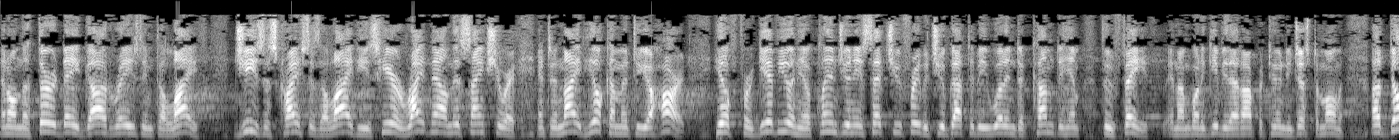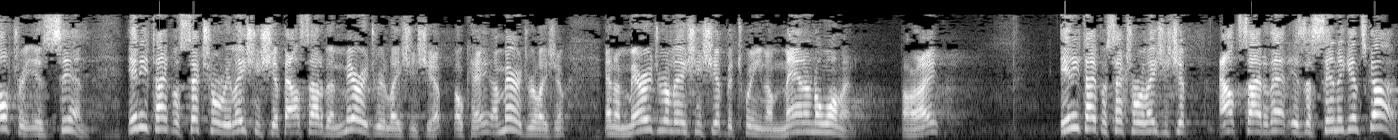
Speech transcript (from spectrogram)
And on the third day, God raised Him to life. Jesus Christ is alive. He's here right now in this sanctuary. And tonight, He'll come into your heart. He'll forgive you and He'll cleanse you and He'll set you free. But you've got to be willing to come to Him through faith. And I'm going to give you that opportunity in just a moment. Adultery is sin. Any type of sexual relationship outside of a marriage relationship, okay, a marriage relationship, and a marriage relationship between a man and a woman, alright? Any type of sexual relationship outside of that is a sin against God.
